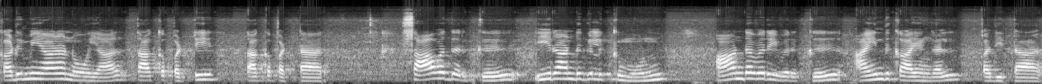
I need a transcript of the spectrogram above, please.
கடுமையான நோயால் தாக்கப்பட்டு தாக்கப்பட்டார். சாவதற்கு ஈராண்டுகளுக்கு முன் ஆண்டவர் இவருக்கு ஐந்து காயங்கள் பதித்தார்.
